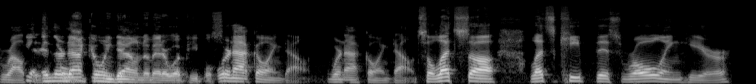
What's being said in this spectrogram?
throughout yeah, and they're not going down no matter what people say. We're not going down. We're not going down. So let's uh let's keep this rolling here.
